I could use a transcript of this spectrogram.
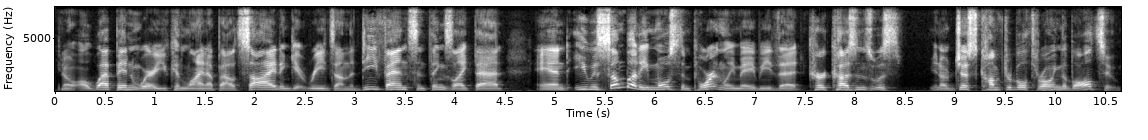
you know, a weapon where you can line up outside and get reads on the defense and things like that. And he was somebody, most importantly, maybe, that Kirk Cousins was, you know, just comfortable throwing the ball to.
